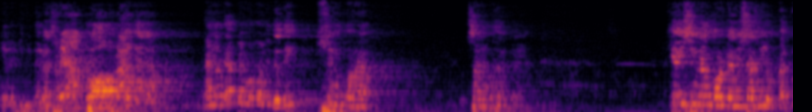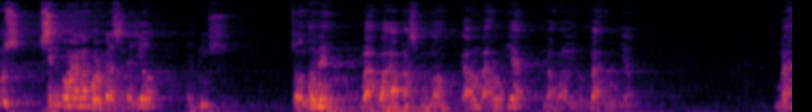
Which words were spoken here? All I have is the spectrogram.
milih duitnya lah saya amplop lah kan kabeh jadi sing ora saling menghargai. Kiai sing nang organisasi yo bagus sing ora nang organisasi yo bagus. Contohnya Mbah Wahab Asmullah karo Mbah Rukyat Mbah Wali Mbah Rukyat. Mbah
